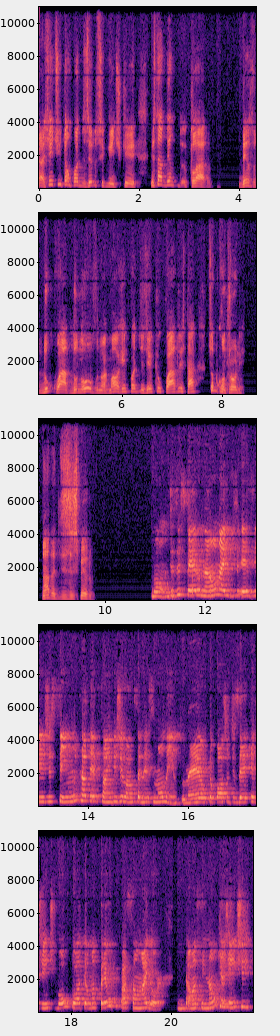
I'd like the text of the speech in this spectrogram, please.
A gente então pode dizer o seguinte, que está dentro, claro, dentro do quadro, do novo normal, a gente pode dizer que o quadro está sob controle, nada de desespero. Bom, desespero não, mas exige sim muita atenção e vigilância nesse momento, né? O que eu posso dizer é que a gente voltou a ter uma preocupação maior. Então, assim, não que a gente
